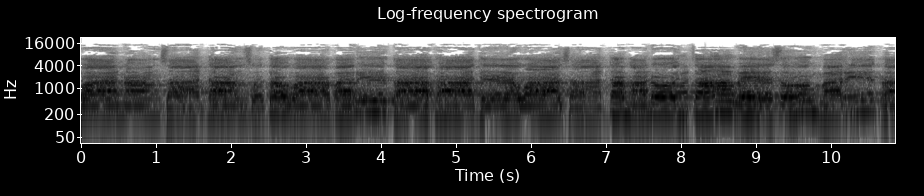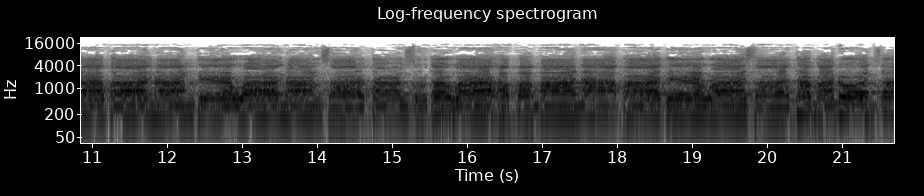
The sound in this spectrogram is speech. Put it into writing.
วานางสัทธังสุตวาปริตาภาเทวาสัทธมนุนสาเวสุงมริตาภานางเทวานางสัทธังสุตวาอัปมานาภาเทวาสัทธมนุนสา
